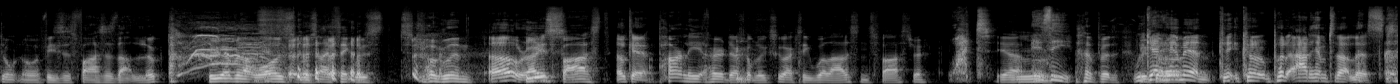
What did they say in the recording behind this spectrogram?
don't know if he's as fast as that looked. Whoever that was was I think was struggling. Oh, right. He is fast. okay. Apparently, I heard there a couple of weeks ago. Actually, Will Addison's faster. What? Yeah. Is he? but We get him a- in. Can, can put add him to that list?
